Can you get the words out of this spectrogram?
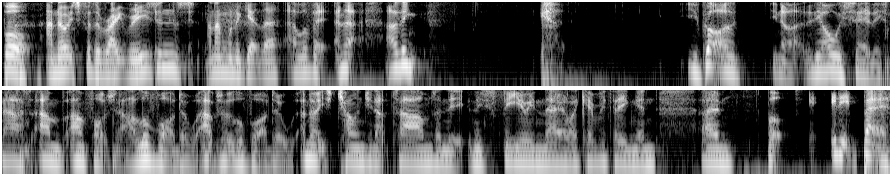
but I know it's for the right reasons, and I'm going to get there. I love it, and I, I think you've got to. You know, they always say this. Now, I'm I'm fortunate. I love what I do. I absolutely love what I do. I know it's challenging at times, and, it, and there's fear in there, like everything. And um, but is it better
